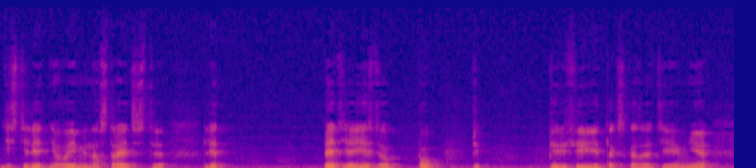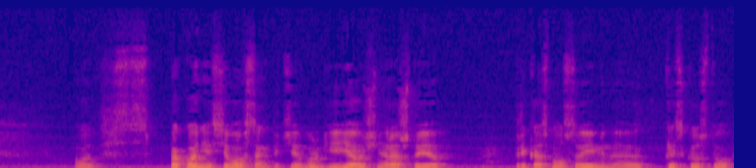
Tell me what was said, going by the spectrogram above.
десятилетнего именно в строительстве, лет пять я ездил по периферии, так сказать, и мне вот. Спокойнее всего в Санкт-Петербурге, я очень рад, что я прикоснулся именно к искусству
